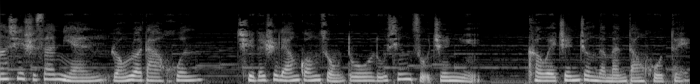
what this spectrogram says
康熙十三年，荣若大婚，娶的是两广总督卢兴祖之女，可谓真正的门当户对。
